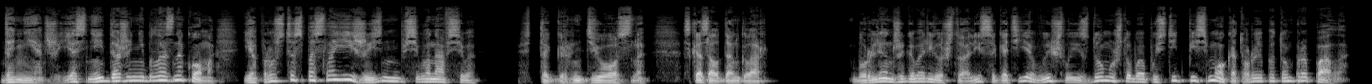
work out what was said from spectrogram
«Да нет же, я с ней даже не была знакома. Я просто спасла ей жизнь всего-навсего». «Это грандиозно», — сказал Данглар. Бурлен же говорил, что Алиса Готье вышла из дому, чтобы опустить письмо, которое потом пропало.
